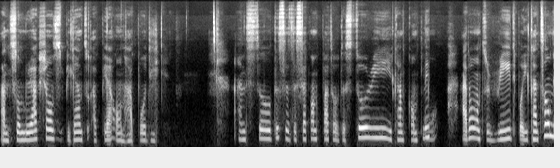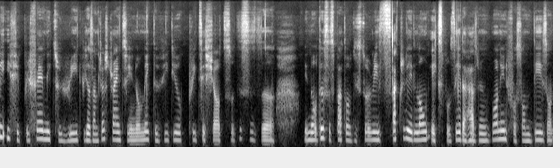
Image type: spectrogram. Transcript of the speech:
and some reactions began to appear on her body. And so this is the second part of the story. You can complete. I don't want to read, but you can tell me if you prefer me to read because I'm just trying to, you know, make the video pretty short. So this is the you know this is part of the story it's actually a long expose that has been running for some days on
